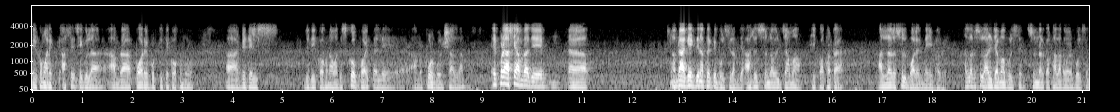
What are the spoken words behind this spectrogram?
এরকম অনেক আছে সেগুলা আমরা পরবর্তীতে কখনো ডিটেলস যদি কখনো আমাদের স্কোপ হয় তাহলে আমরা পড়ব ইনশাল্লাহ এরপরে আসি আমরা যে আমরা আগে একদিন আপনাকে বলছিলাম যে আহলুসুল্লাহ জামা এই কথাটা আল্লাহ রসুল বলেন না এইভাবে। আল্লাহ রসুল আল জামা বলছেন, সুন্নার কথা আলাদাভাবে বলছেন।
